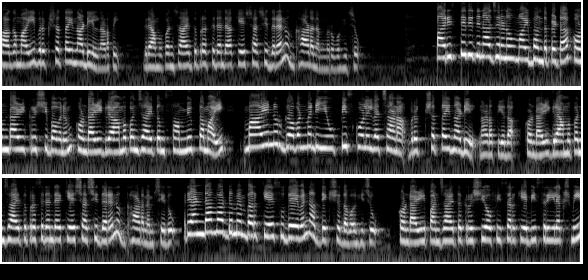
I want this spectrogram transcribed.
ഭാഗമായി വൃക്ഷത്തൈ നടിയിൽ നടത്തി. ഗ്രാമപഞ്ചായത്ത് പ്രസിഡന്റ് കെ ശശിധരൻ ഉദ്ഘാടനം നിർവഹിച്ചു. പരിസ്ഥിതി ദിനാചരണവുമായി ബന്ധപ്പെട്ട് കൊണ്ടാഴി കൃഷിഭവനും കൊണ്ടാഴി ഗ്രാമപഞ്ചായത്തും സംയുക്തമായി മായന്നൂർ ഗവൺമെന്റ് യു പി സ്കൂളിൽ വെച്ചാണ് വൃക്ഷത്തൈ നടീൽ നടത്തിയത്. കൊണ്ടാഴി ഗ്രാമപഞ്ചായത്ത് പ്രസിഡന്റ് കെ ശശിധരൻ ഉദ്ഘാടനം ചെയ്തു. രണ്ടാം വാർഡ് മെമ്പർ കെ സുദേവൻ അധ്യക്ഷത വഹിച്ചു. കൊണ്ടാഴി പഞ്ചായത്ത് കൃഷി ഓഫീസർ കെ ബി ശ്രീലക്ഷ്മി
